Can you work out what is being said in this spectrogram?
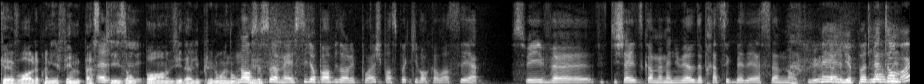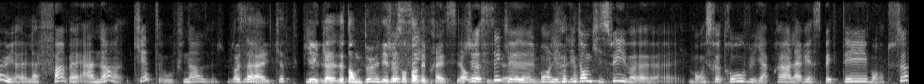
que voir le premier film parce Elle- qu'ils n'ont pas envie d'aller plus loin non, Non, plus. c'est ça, mais s'ils n'ont pas envie dans les poids, je pense pas qu'ils vont commencer à suivre euh, Fifty Shades comme un manuel de pratique BDSM non plus. Mais Il y a pas de le tome de- 1, la femme, ben, Anna, quitte au final. dire. ça, elle quitte. Puis le, le tome 2, les Je deux sont en dépression. Je puis, sais euh, que bon, les, les tomes qui suivent, euh, bon, il se retrouve, il apprend à la respecter, bon, tout ça.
